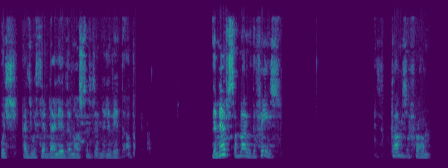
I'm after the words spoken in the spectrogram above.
which, as we said, dilate the nostrils and elevate the upper lip. The nerve supply of the face comes from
